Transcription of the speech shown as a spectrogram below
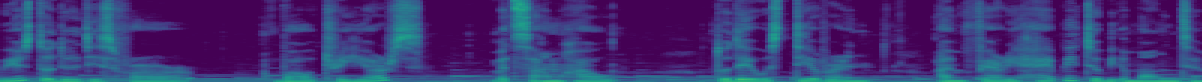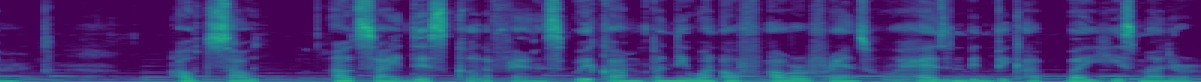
We used to do this for about three years, but somehow today was different. I'm very happy to be among them. Outside, outside the school fence, we accompany one of our friends who hasn't been picked up by his mother.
